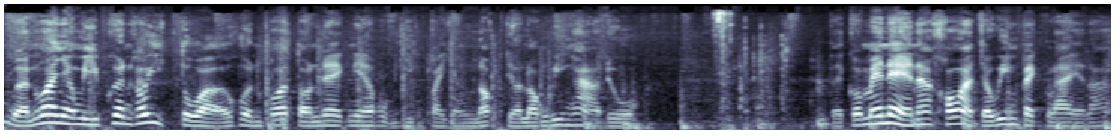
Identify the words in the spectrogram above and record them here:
เหมือนว่ายังมีเพื่อนเขาอีกตัวทุกคนเพราะว่าตอนแรกเนี่ยผมยิงไปยังน็อกเดี๋ยวลองวิ่งหาดู แต่ก็ไม่แน่นะเขาอาจจะวิ่งไปไกลแล้ว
